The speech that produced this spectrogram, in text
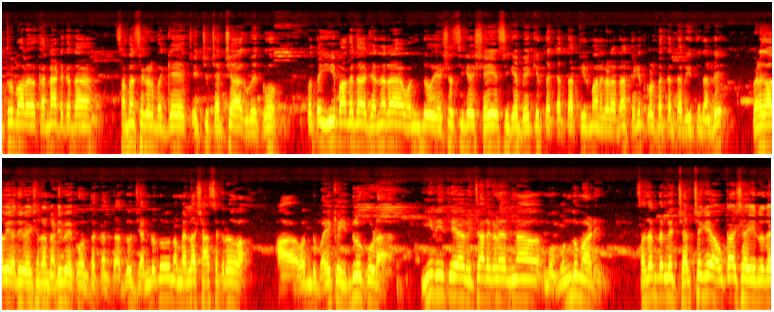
ಉತ್ತರ ಭಾರತ ಕರ್ನಾಟಕದ ಸಮಸ್ಯೆಗಳ ಬಗ್ಗೆ ಹೆಚ್ಚು ಚರ್ಚೆ ಆಗಬೇಕು. ಮತ್ತು ಈ ಭಾಗದ ಜನರ ಒಂದು ಯಶಸ್ಸಿಗೆ, ಶ್ರೇಯಸ್ಸಿಗೆ ಬೇಕಿರ್ತಕ್ಕಂಥ ತೀರ್ಮಾನಗಳನ್ನು ತೆಗೆದುಕೊಳ್ತಕ್ಕಂಥ ರೀತಿಯಲ್ಲಿ ಬೆಳಗಾವಿ ಅಧಿವೇಶನ ನಡಿಬೇಕು ಅಂತಕ್ಕಂಥದ್ದು ಜನರದು ನಮ್ಮೆಲ್ಲ ಶಾಸಕರು ಆ ಒಂದು ಬಯಕೆ ಇದ್ದರೂ ಕೂಡ ಈ ರೀತಿಯ ವಿಚಾರಗಳನ್ನು ಮುಂದು ಮಾಡಿ ಸದನದಲ್ಲಿ ಚರ್ಚೆಗೆ ಅವಕಾಶ ಇಲ್ಲದೆ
